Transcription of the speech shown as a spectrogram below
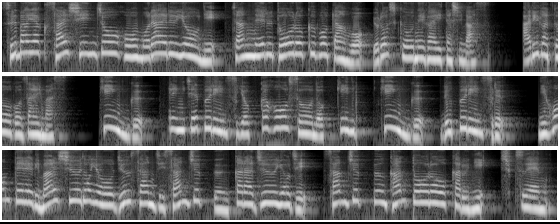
素早く最新情報をもらえるようにチャンネル登録ボタンをよろしくお願いいたします。ありがとうございます。キング、リンチェプリンス4日放送のキング、キング、ルプリンスル。日本テレビ毎週土曜13時30分から14時30分関東ローカルに出演。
